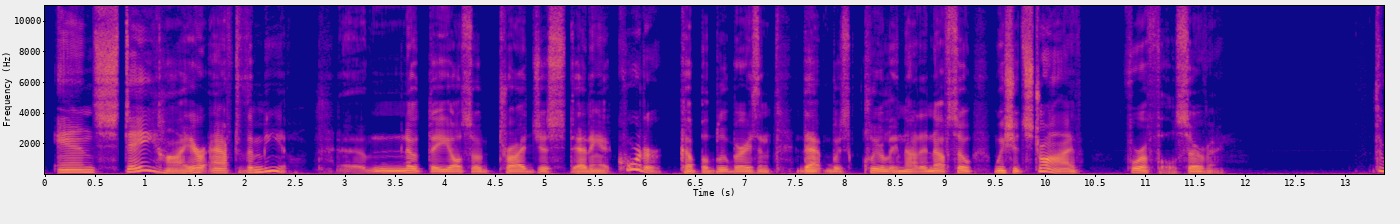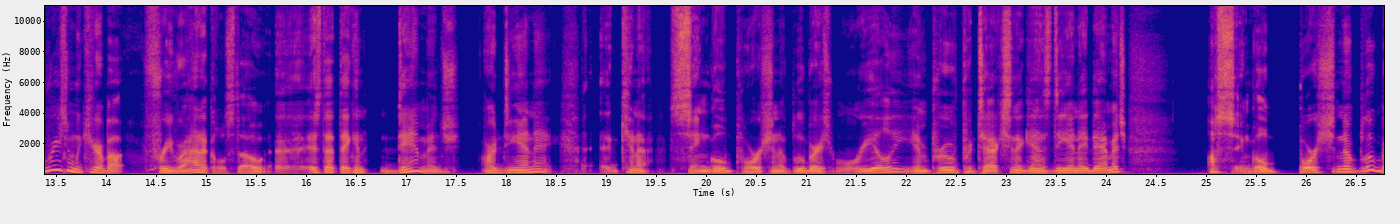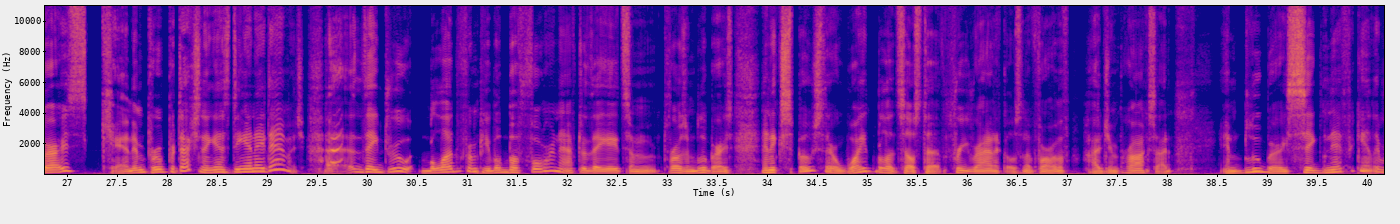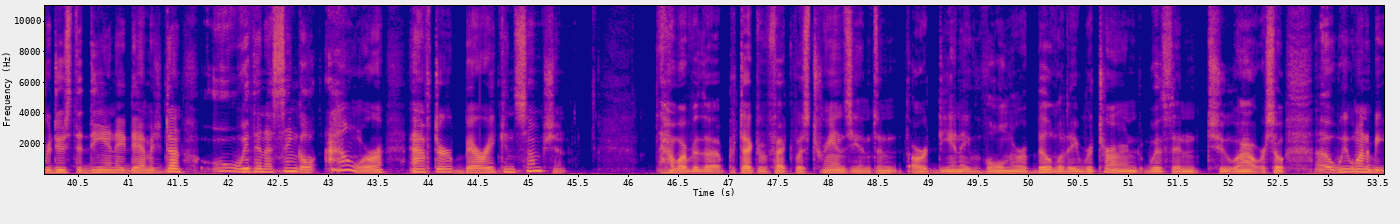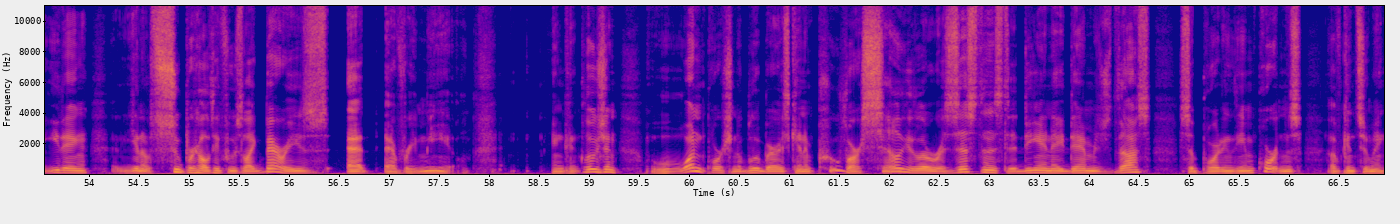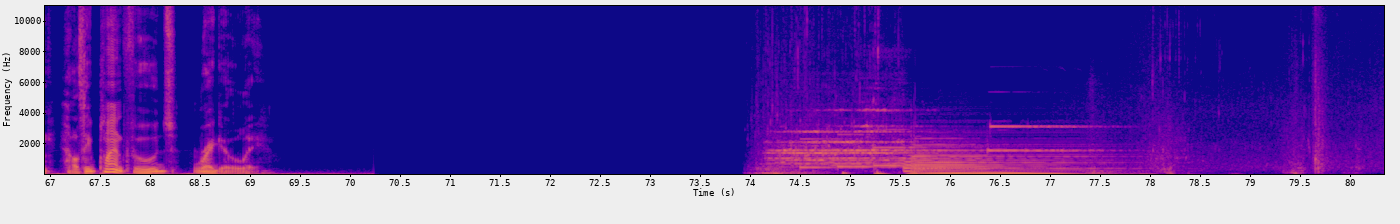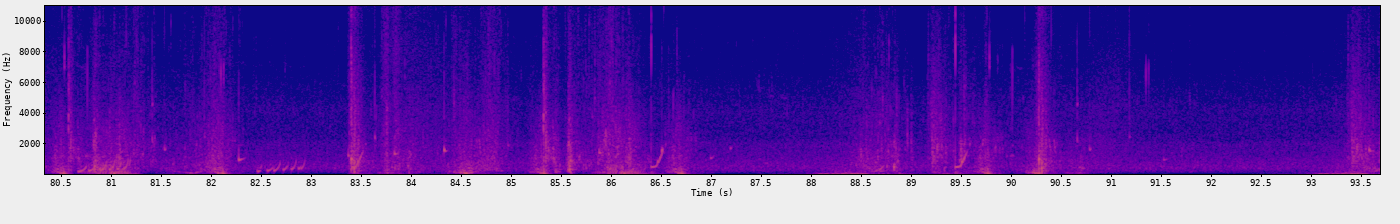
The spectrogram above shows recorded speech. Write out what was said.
and stay higher after the meal. Uh, note they also tried just adding a quarter cup of blueberries, and that was clearly not enough, so we should strive for a full serving. The reason we care about free radicals, though, uh, is that they can damage our DNA. Uh, can a single portion of blueberries really improve protection against DNA damage? A single portion of blueberries can improve protection against DNA damage. Uh, they drew blood from people before and after they ate some frozen blueberries, and exposed their white blood cells to free radicals in the form of hydrogen peroxide and blueberries significantly reduced the DNA damage done within a single hour after berry consumption. However, the protective effect was transient, and our DNA vulnerability returned within two hours. So uh, we want to be eating you know, super healthy foods like berries at every meal. In conclusion, one portion of blueberries can improve our cellular resistance to DNA damage, thus supporting the importance of consuming healthy plant foods regularly.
